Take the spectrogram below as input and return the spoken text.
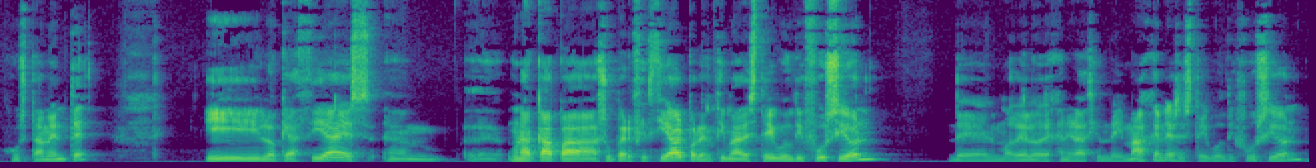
justamente. Y lo que hacía es em, eh, una capa superficial por encima de Stable Diffusion, del modelo de generación de imágenes, Stable Diffusion,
